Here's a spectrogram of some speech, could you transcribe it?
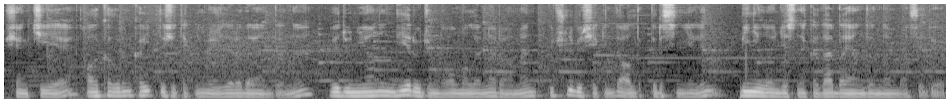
Shang-Chi'ye halkaların kayıt dışı teknolojilere dayandığını ve dünyanın diğer ucunda olmalarına rağmen güçlü bir şekilde aldıkları sinyalin bin yıl öncesine kadar dayandığından bahsediyor.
